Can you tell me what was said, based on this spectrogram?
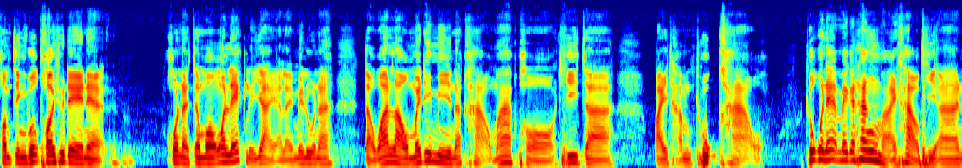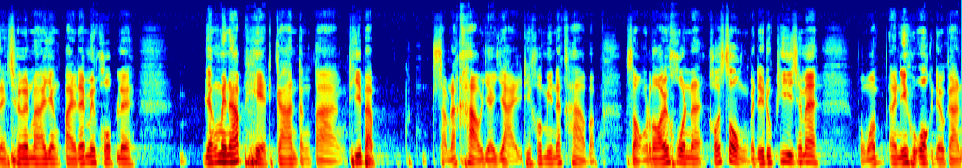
ความจริง Workpoint Today เนี่ยคนอาจจะมองว่าเล็กหรือใหญ่อะไรไม่รู้นะ แต่ว่าเราไม่ได้มีนักข่าวมากพอที่จะไปทำทุกข่าว ทุกวันนี้แม้กระทั่งหมายข่าว PR เนี่ยเชิญมายังไปได้ไม่ครบเลย ยังไม่นับเหตุการณ์ต่างๆ ที่แบบสำนักข่าวใหญ่ๆ ที่เขามีนักข่าวแบบ 200 คนอะเขาส่งไปได้ทุกที่ใช่ไหมผมว่าอันนี้หัวอกเดียวกัน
